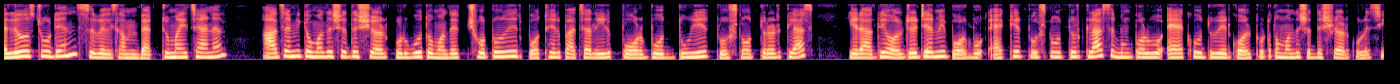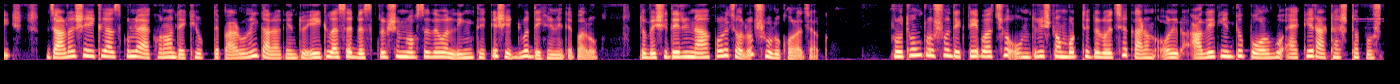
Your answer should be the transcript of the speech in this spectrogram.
Hello students welcome back to my channel আজ আমি তোমাদের সাথে শেয়ার করব তোমাদের ছোটদের পথের পাঁচালীর পর্ব দুইয়ের প্রশ্ন উত্তরের ক্লাস এর আগে অলরেডি আমি পর্ব একের প্রশ্ন উত্তর ক্লাস এবং পর্ব এক ও দুইয়ের গল্পটা তোমাদের সাথে শেয়ার করেছি। যারা সেই ক্লাসগুলো এখনও দেখে উঠতে পারোনি, তারা কিন্তু এই ক্লাসের ডিসক্রিপশন বক্সে দেওয়া লিঙ্ক থেকে সেগুলো দেখে নিতে পারো। তো বেশি দেরি না করে চলো শুরু করা যাক। প্রথম প্রশ্ন দেখতেই পাচ্ছ, উনত্রিশ নম্বর থেকে রয়েছে, কারণ আগে কিন্তু পর্ব একের আঠাশটা প্রশ্ন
